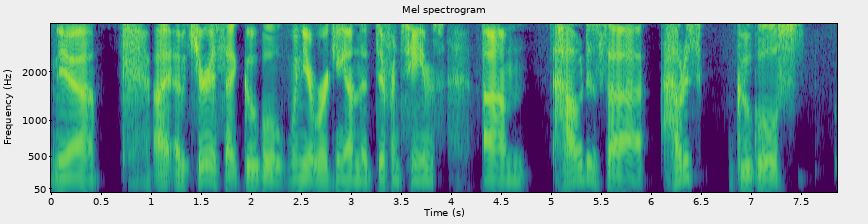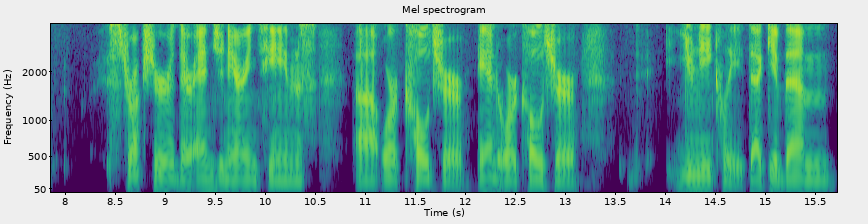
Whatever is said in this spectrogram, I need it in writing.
Yeah. I, am curious at Google when you're working on the different teams. Um, how does uh, how does Google s- structure their engineering teams uh, or culture and or culture uniquely that give them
